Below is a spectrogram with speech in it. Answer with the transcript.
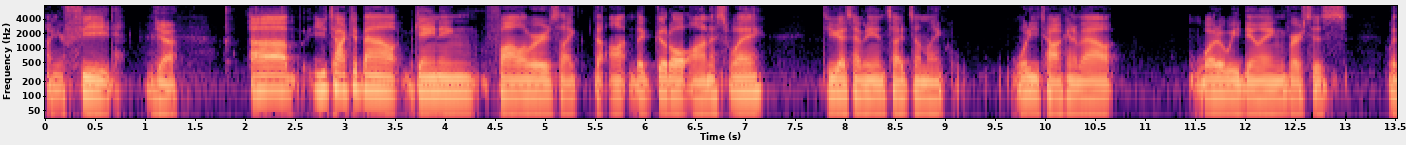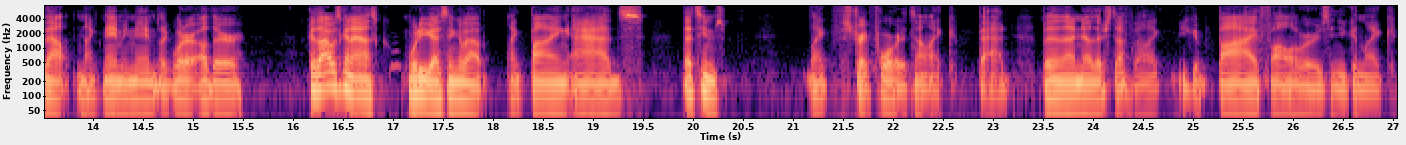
on your feed. Yeah. Uh, you talked about gaining followers like the hon- the good old honest way. Do you guys have any insights on like what are you talking about? What are we doing versus without like naming names? Like what are other? Because I was going to ask, what do you guys think about like buying ads? That seems like straightforward. It's not like bad, but then I know there's stuff about like you could buy followers and you can like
